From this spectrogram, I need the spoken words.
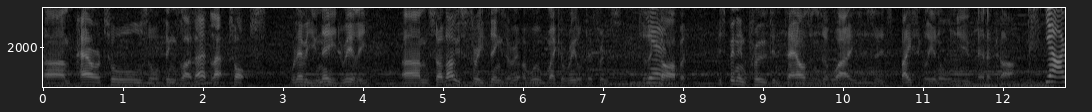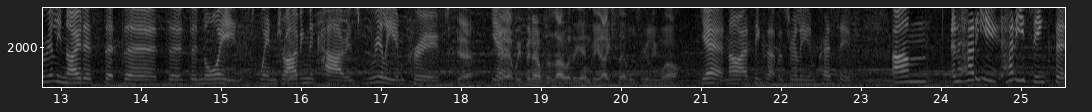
um, power tools or things like that, laptops, whatever you need really. Um, so those three things are, will make a real difference to the Yeah. car. But it's been improved in thousands of ways. It's, it's basically an all-new, better car. Yeah, I really noticed that the, the, the noise when driving the car is really improved. Yeah. Yeah. we've been able to lower the NVH levels really well. Yeah, no, I think that was really impressive. Um, and how do you how do you think that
